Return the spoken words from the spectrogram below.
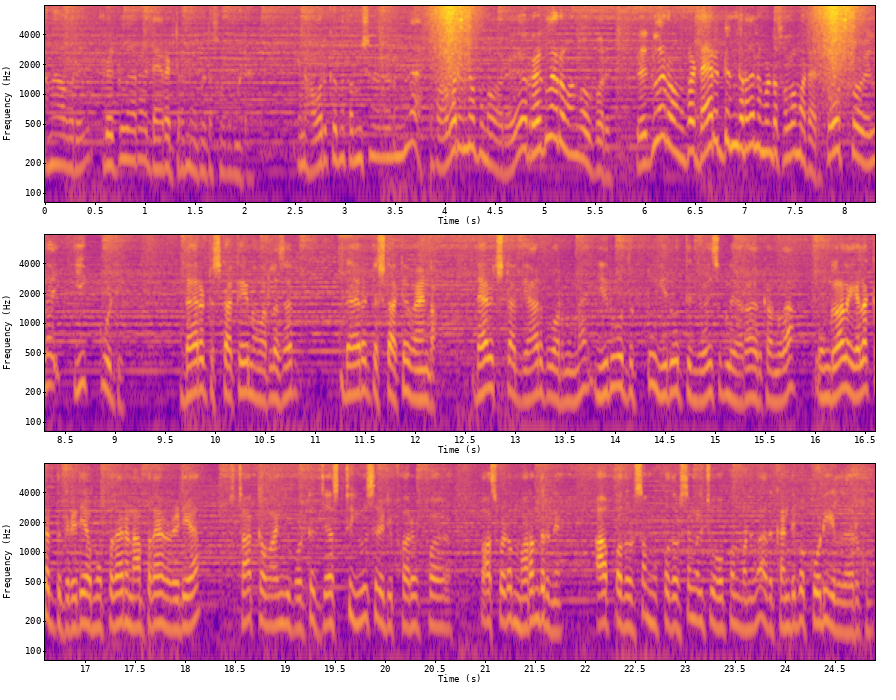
ஆனால் அவர் ரெகுலராக டைரக்டர்னு உங்கள்கிட்ட சொல்ல மாட்டார். ஏன்னா அவருக்கு வந்து கமிஷன் வேணும்ல அவர் என்ன பண்ணுவார்? ரெகுலராக வாங்க வைப்பார். ரெகுலர் வாங்க டேரக்ட்டுங்கிறத நம்மகிட்ட சொல்ல மாட்டார். போர்ட்ஃபோலியோவில் ஈக்குவிட்டி டைரக்ட் ஸ்டாக்கே நான் வரல சார் டைரக்ட் ஸ்டாக்கே வேண்டாம். டைரக்ட் ஸ்டாக் யாருக்கு வரணும்னா இருபது டு இருபத்தஞ்சி வயசுக்குள்ளே யாராக இருக்காங்களா? உங்களால் இலக்கிறதுக்கு ரெடியாக முப்பதாயிரம் நாற்பதாயிரம் ரெடியாக ஸ்டாக்கை வாங்கி போட்டு ஜஸ்ட் யூஸ் ஐடி ஃபார் பாஸ்வேர்டை மறந்துடுங்க நாற்பது வருஷம் முப்பது வருஷம் கழிச்சு ஓப்பன் பண்ணுங்கள் அது கண்டிப்பாக கோடிகளில் இருக்கும்.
